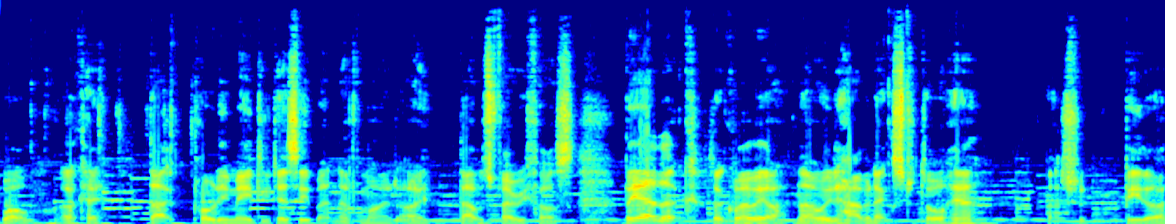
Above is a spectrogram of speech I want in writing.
Well, okay, that probably made you dizzy, but never mind. I that was very fast. But yeah, look, look where we are. Now we have an extra door here. That should be there.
